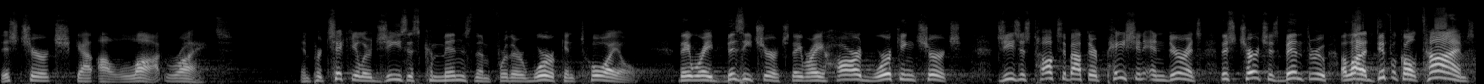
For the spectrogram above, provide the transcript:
This church got a lot right. In particular, Jesus commends them for their work and toil. They were a busy church, they were a hard working church. Jesus talks about their patient endurance. This church has been through a lot of difficult times,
